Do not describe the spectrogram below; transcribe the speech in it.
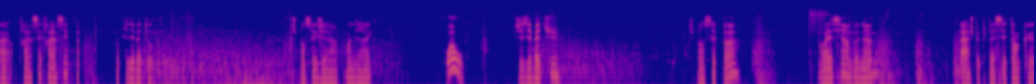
Alors, traverser, traverser, hop, repli des bateaux. Je pensais que j'avais un point direct. Wow Je les ai battus. Je pensais pas. On va laisser un bonhomme. Ah, je peux plus passer tant que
